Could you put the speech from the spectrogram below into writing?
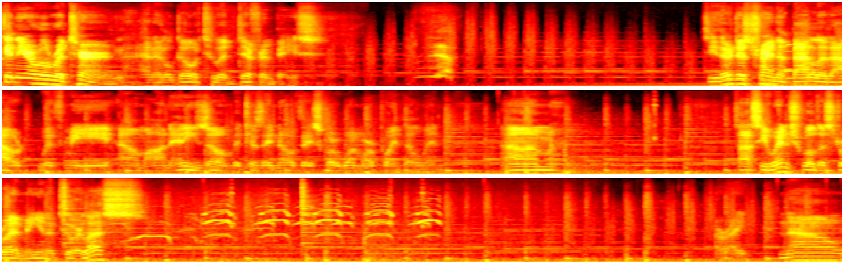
Buccaneer will return, and it'll go to a different base. See, they're just trying to battle it out with me um, on any zone because they know if they score one more point, they'll win. Um, Saucy Wench will destroy a minion of two or less. Alright, now...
